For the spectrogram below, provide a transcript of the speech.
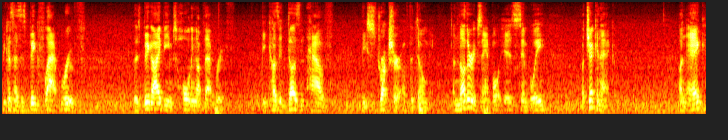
because it has this big flat roof. There's big I-beams holding up that roof because it doesn't have the structure of the doming. Another example is simply a chicken egg. An egg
